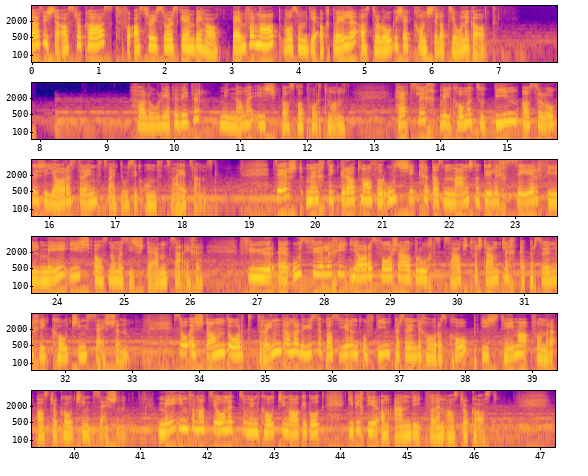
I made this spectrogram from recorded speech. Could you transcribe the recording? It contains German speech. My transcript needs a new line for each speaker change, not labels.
Das ist der Astrocast von Astro Resource GmbH, dem Format, wo es um die aktuellen astrologischen Konstellationen geht. Hallo liebe wieder, mein Name ist Pascal Portmann. Herzlich willkommen zu Team Astrologischer Jahrestrend 2022. Zuerst möchte ich gerade mal vorausschicken, dass ein Mensch natürlich sehr viel mehr ist als nur sein Sternzeichen. Für eine ausführliche Jahresvorschau braucht es selbstverständlich eine persönliche Coaching-Session. So eine Standort-Trendanalyse basierend auf deinem persönlichen Horoskop ist das Thema einer Astro-Coaching-Session. Mehr Informationen zu meinem Coaching-Angebot gebe ich dir am Ende von dem Astrocast.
